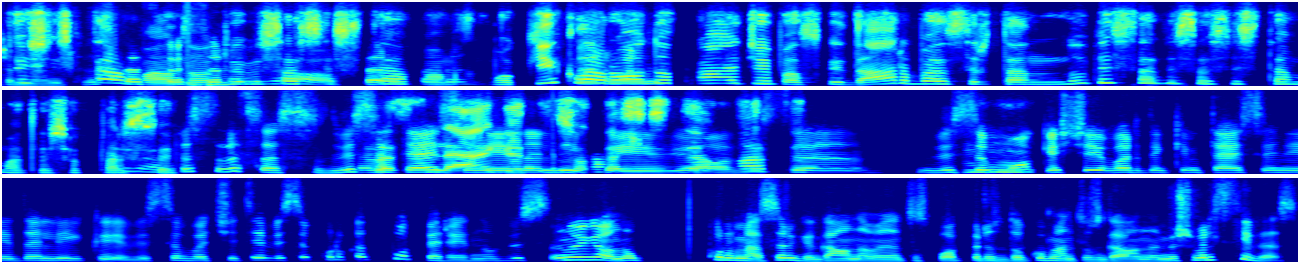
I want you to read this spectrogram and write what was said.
Tai sistema, nu, tai visa jo, per, sistema. per, Mokykla per rodo pradžiai, paskui darbas ir ten, nu, visa, visa sistema tiesiog tarsi. vis, visas, visi teisiniai dalykai, jo, sistema, visi, visi Mhm. mokesčiai, vardinkim, teisiniai dalykai, visi va šitie, visi kur kad popieriai, nu, vis, nu jo, nu, kur mes irgi gauname tus popierius, dokumentus gauname iš valstybės.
